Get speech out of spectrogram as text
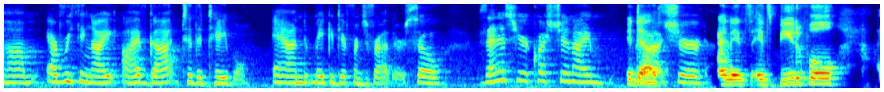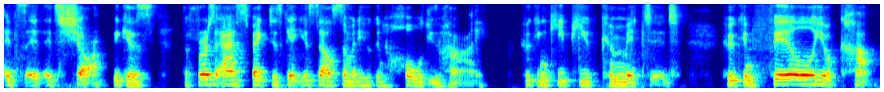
um, everything I, I've got to the table and make a difference for others. So does that answer your question? I'm, it does. I'm not sure. And it's it's beautiful. It's it's sharp because the first aspect is get yourself somebody who can hold you high, who can keep you committed, who can fill your cup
